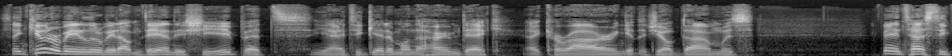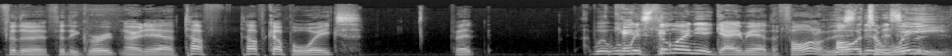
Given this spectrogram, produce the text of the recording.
St Kilda have been a little bit up and down this year, but you know to get them on the home deck at Carrara and get the job done was fantastic for the for the group, no doubt. Tough tough couple of weeks, but we're, Can- we're still can- only a game out of the final. This- oh, it's a this is the-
